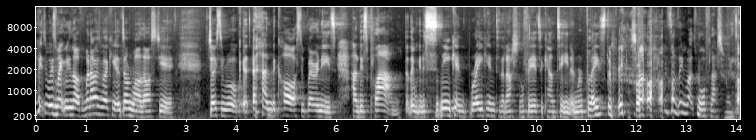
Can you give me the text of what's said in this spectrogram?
Which always makes me laugh. When I was working at Donmar last year, Josie Rourke and the cast of Berenice had this plan that they were going to sneak in, break into the National Theatre canteen and replace the picture with something much more flattering.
